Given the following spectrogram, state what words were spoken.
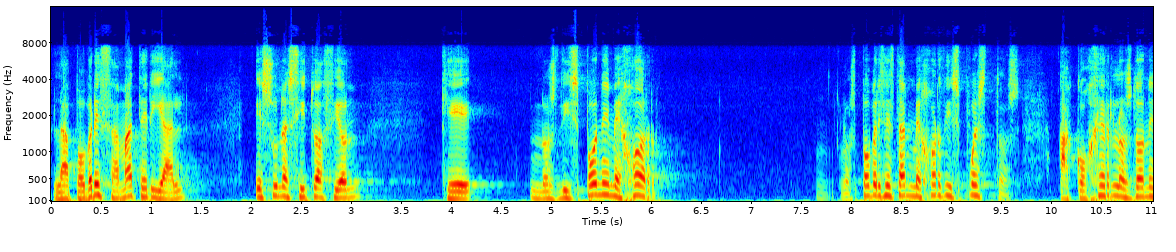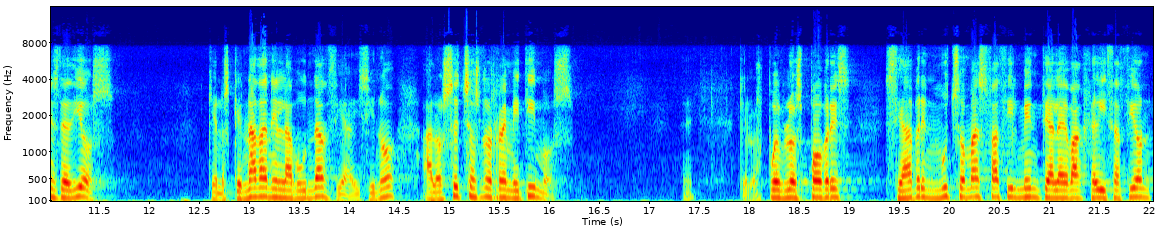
La pobreza material es una situación que nos dispone mejor. Los pobres están mejor dispuestos a coger los dones de Dios que los que nadan en la abundancia, y si no, a los hechos nos remitimos. ¿Eh? Que los pueblos pobres se abren mucho más fácilmente a la evangelización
